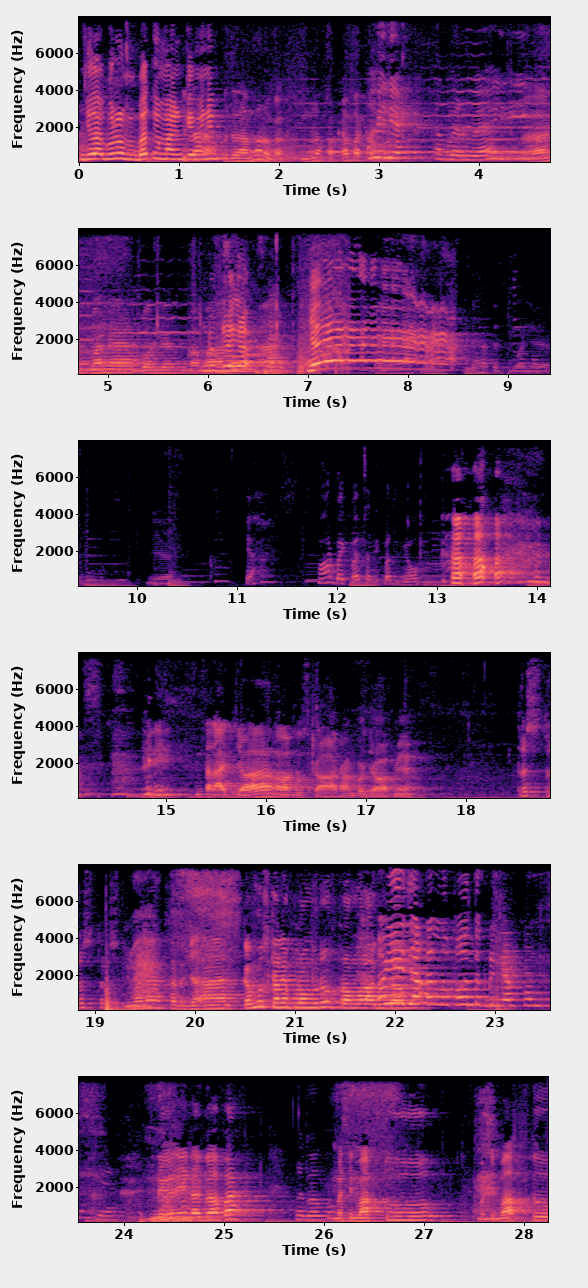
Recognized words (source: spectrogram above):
Gila, gue lama banget main game ini. udah lama loh gak ketemu. Apa kabar? Oh iya, kabar baik. Ah, gimana keluarga mama? Aduh, gila, gila. Ya, ya, ya, ya, ya, ya, ya. sehat ya semuanya. Iya. Ya, Mawar baik banget, cantik banget, Mil. Ini ntar aja, nggak usah sekarang kok jawabnya. Terus, terus, terus gimana kerjaan? Kamu sekalian promo dulu, promo lagu Oh iya, kamu. jangan lupa untuk dengarkan. Ya. Dengerin lagu apa? Lagu apa? Mesin waktu, mesin waktu,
